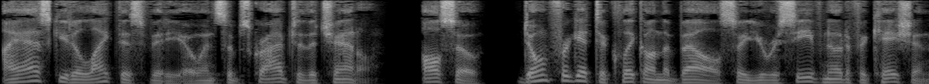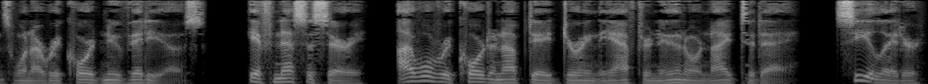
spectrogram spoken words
I ask you to like this video and subscribe to the channel. Also, don't forget to click on the bell so you receive notifications when I record new videos. If necessary, I will record an update during the afternoon or night today. See you later.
